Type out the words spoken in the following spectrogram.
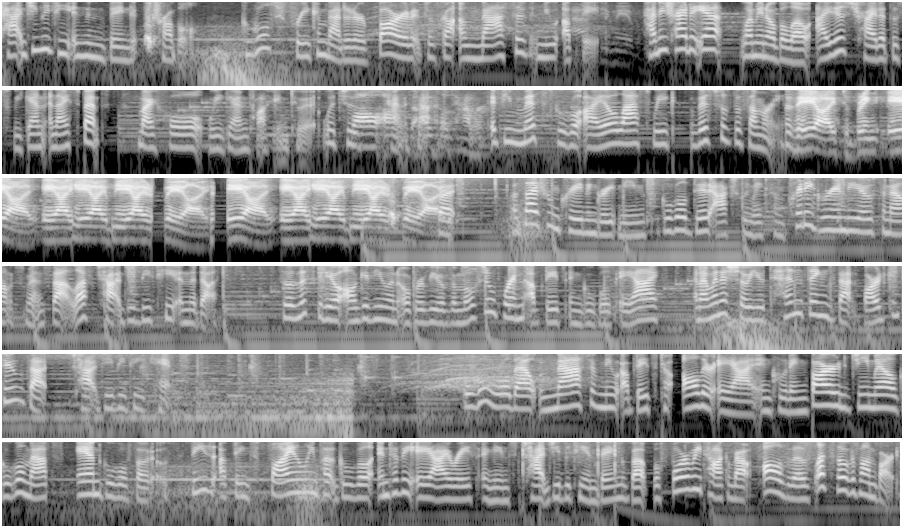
ChatGPT is in big trouble. Google's free competitor Bard just got a massive new update. Have you tried it yet? Let me know below. I just tried it this weekend and I spent my whole weekend talking to it, which is kind of sad. If you missed Google I.O. last week, this was the summary. This is AI to bring AI, AI, AI, AI, AI, AI, AI, AI, AI, AI. But Aside from creating great memes, Google did actually make some pretty grandiose announcements that left ChatGPT in the dust. So in this video, I'll give you an overview of the most important updates in Google's AI, and I'm going to show you 10 things that Bard can do that ChatGPT can't. Google rolled out massive new updates to all their AI, including Bard, Gmail, Google Maps, and Google Photos. These updates finally put Google into the AI race against ChatGPT and Bing, but before we talk about all of those, let's focus on Bard.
